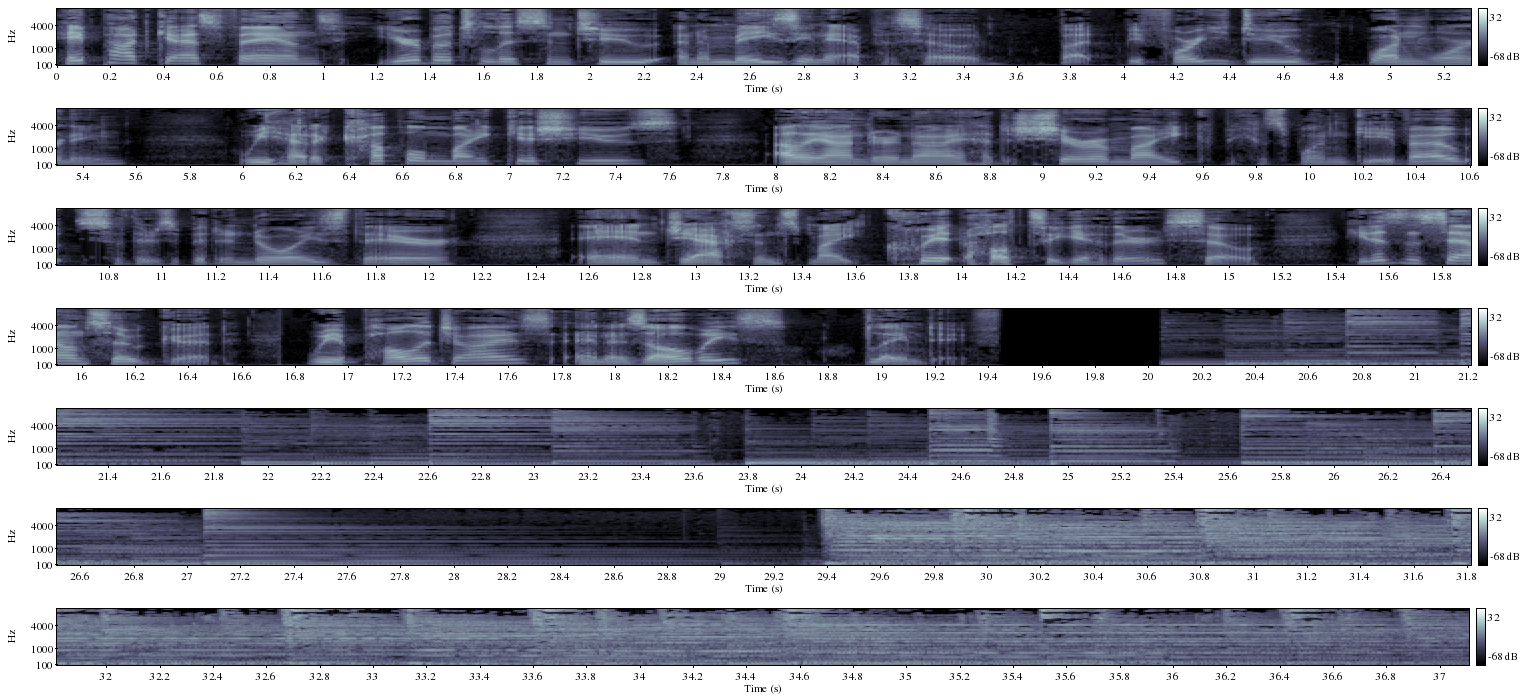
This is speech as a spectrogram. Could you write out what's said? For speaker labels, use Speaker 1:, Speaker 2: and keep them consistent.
Speaker 1: Hey, podcast fans, you're about to listen to an amazing episode. But before you do, one warning we had a couple mic issues. Alejandra and I had to share a mic because one gave out, so there's a bit of noise there. And Jackson's mic quit altogether, so he doesn't sound so good. We apologize, and as always, blame Dave.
